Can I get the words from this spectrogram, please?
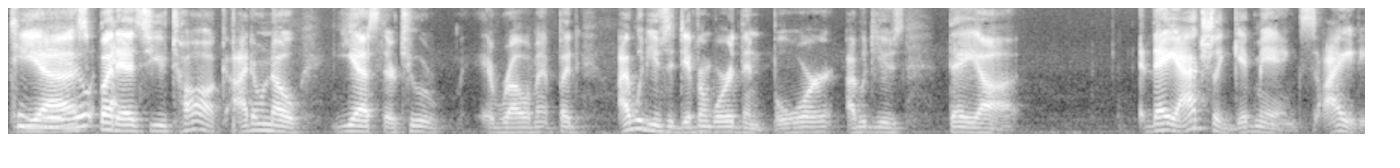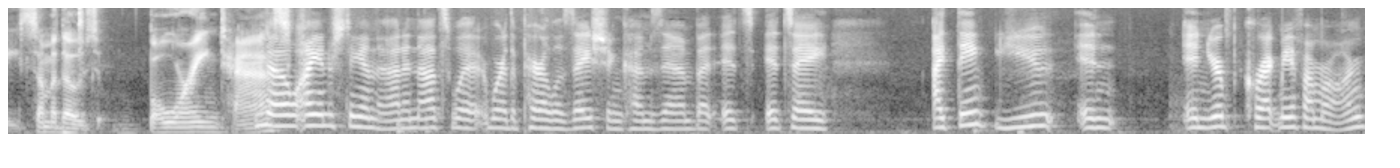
to yes, you. but as you talk, I don't know. Yes, they're too irrelevant, but I would use a different word than bore. I would use they. uh They actually give me anxiety. Some of those boring tasks. no, I understand that, and that's what where the paralyzation comes in. But it's it's a. I think you in in your correct me if I'm wrong.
